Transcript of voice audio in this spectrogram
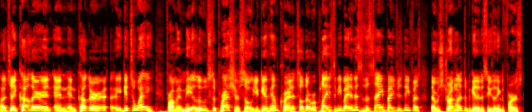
uh, Jay Cutler, and, and, and Cutler uh, gets away from him. He eludes the pressure. So you give him credit. So there were plays to be made. And this is the same Patriots defense that was struggling at the beginning of the season. I think the first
